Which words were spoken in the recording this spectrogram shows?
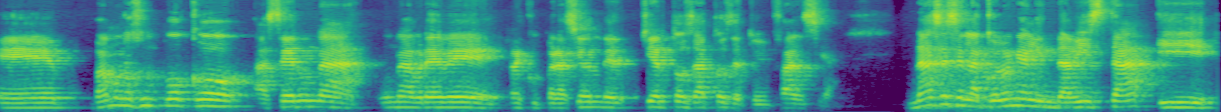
eh, vámonos un poco a hacer una, una breve recuperación de ciertos datos de tu infancia. Naces en la colonia Lindavista y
